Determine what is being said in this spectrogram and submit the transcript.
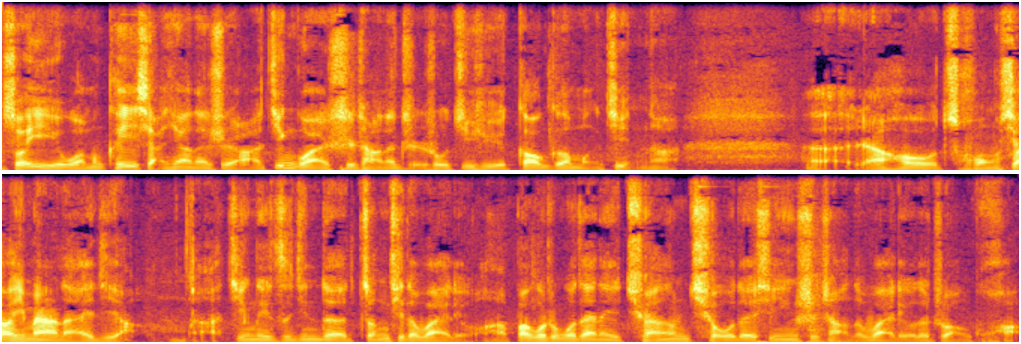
所以我们可以想象的是啊，尽管市场的指数继续高歌猛进啊，呃，然后从消息面上来讲啊，境内资金的整体的外流啊，包括中国在内全球的新兴市场的外流的状况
